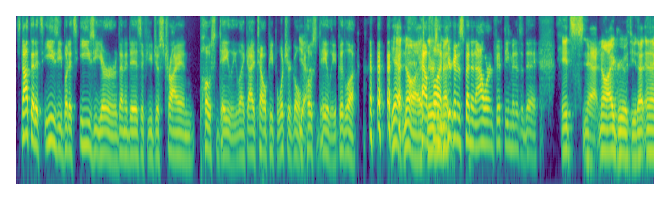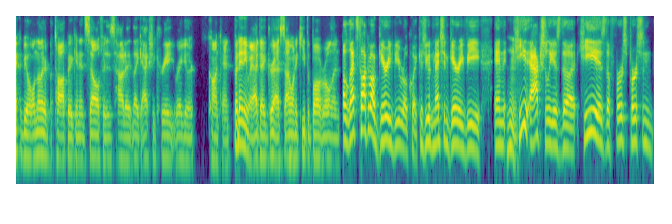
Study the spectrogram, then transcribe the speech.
it's not that it's easy, but it's easier than it is if you just try and post daily. Like I tell people, what's your goal? Yeah. Post daily. Good luck. Yeah, no, I, have fun. Met- You're going to spend an hour and 15 minutes a day. It's yeah, no, I agree with you. That and that could be a whole another topic in itself is how to like actually create regular content. But anyway, I digress. I want to keep the ball rolling. Oh, let's talk about Gary Vee real quick because you had mentioned Gary Vee, and hmm. he actually is the he is the first person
